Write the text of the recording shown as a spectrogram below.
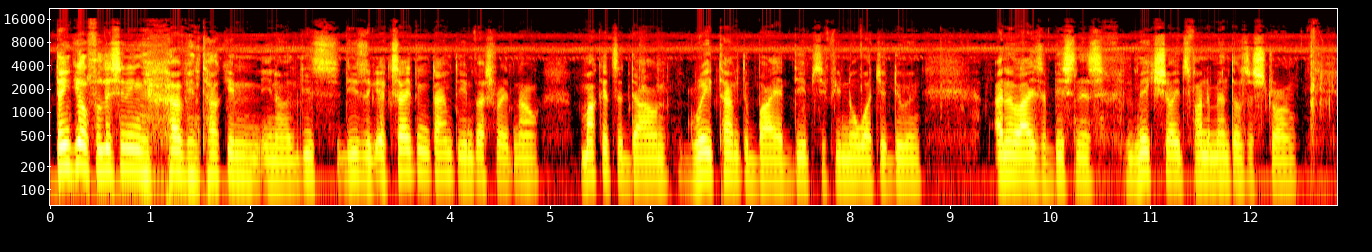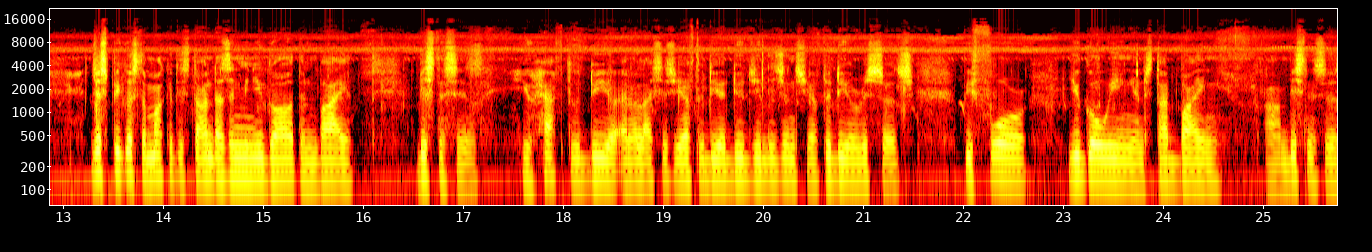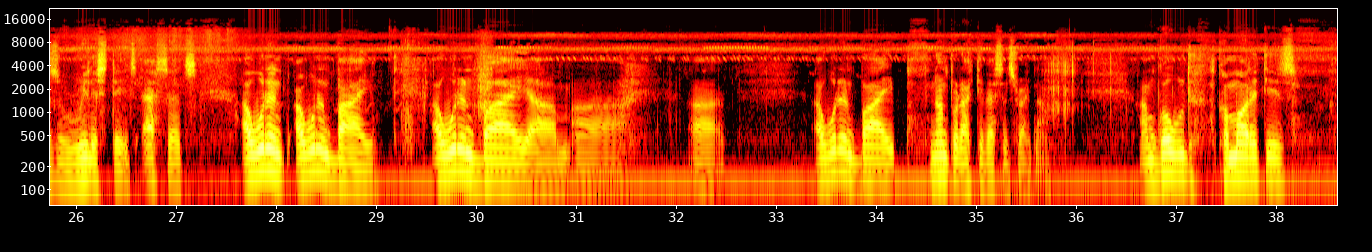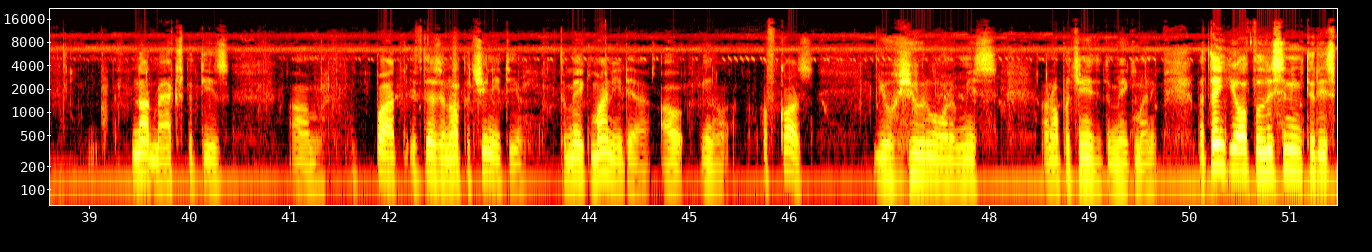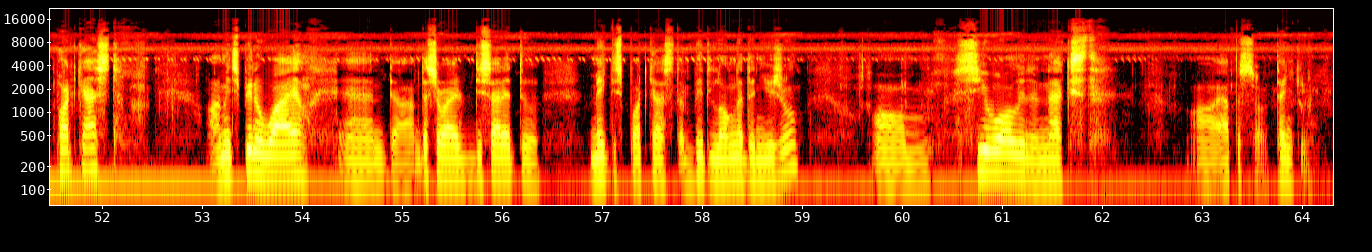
Thank you all for listening. I've been talking you know this this is an exciting time to invest right now. Markets are down. Great time to buy at dips if you know what you're doing analyze a business make sure its fundamentals are strong. Just because the market is down doesn't mean you go out and buy businesses. You have to do your analysis you have to do your due diligence you have to do your research before you go in and start buying um, businesses real estate assets. I wouldn't i wouldn't buy i wouldn't buy um, uh, uh, i wouldn't buy non-productive assets right now. I'm gold commodities not my expertise um, but if there's an opportunity to make money there i'll you know of course you you wouldn't want to miss an opportunity to make money. But thank you all for listening to this podcast. Um, it's been a while and um, that's why i decided to make this podcast a bit longer than usual. Um, see you all in the next uh, episode. Thank you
